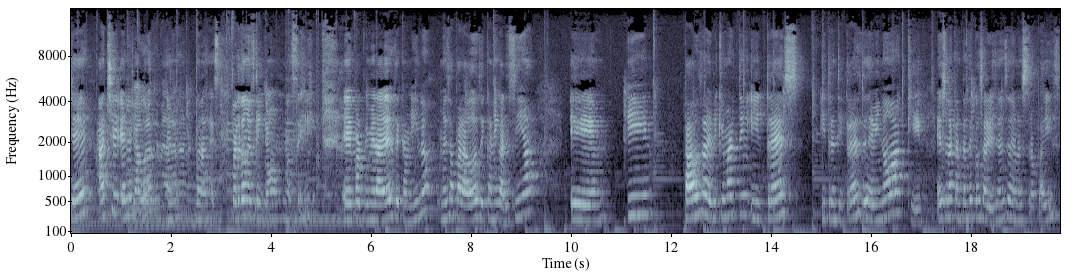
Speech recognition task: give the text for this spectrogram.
Y, H, L, Yo hago lo que me da la gana. Bueno, eso. Perdón, es que yo no sé. Eh, por primera vez de Camilo, Mesa para dos de Cani García eh, y Pausa de Ricky Martin y 3 y 33 de Debbie Nova, que es una cantante costarricense de nuestro país.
